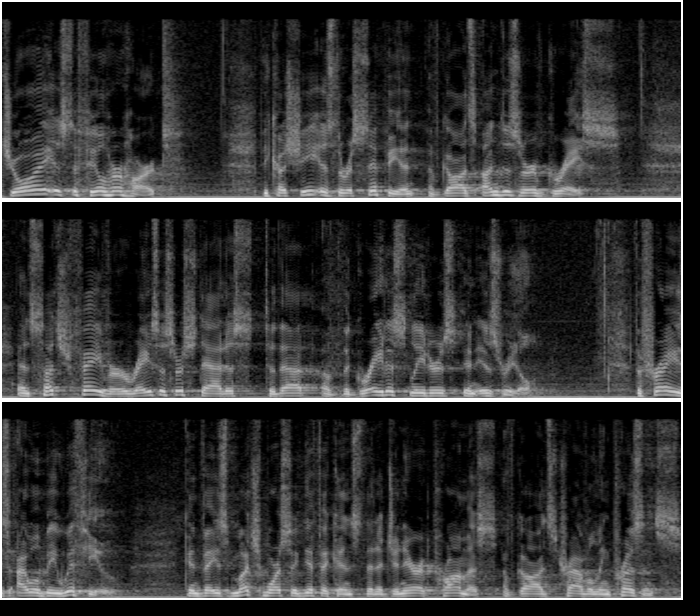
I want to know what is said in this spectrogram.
Joy is to fill her heart because she is the recipient of God's undeserved grace. And such favor raises her status to that of the greatest leaders in Israel. The phrase, I will be with you, conveys much more significance than a generic promise of God's traveling presence.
